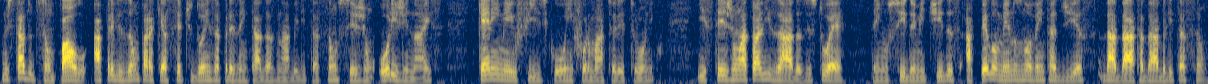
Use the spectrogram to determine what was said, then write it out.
No estado de São Paulo, há previsão para que as certidões apresentadas na habilitação sejam originais, quer em meio físico ou em formato eletrônico, e estejam atualizadas, isto é, tenham sido emitidas há pelo menos 90 dias da data da habilitação.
